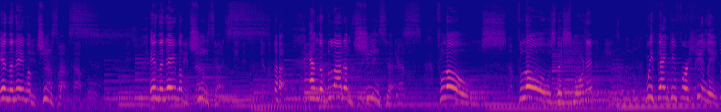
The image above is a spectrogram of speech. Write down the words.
in the name of Jesus. In the name of Jesus. and the blood of Jesus flows, flows this morning. We thank you for healing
